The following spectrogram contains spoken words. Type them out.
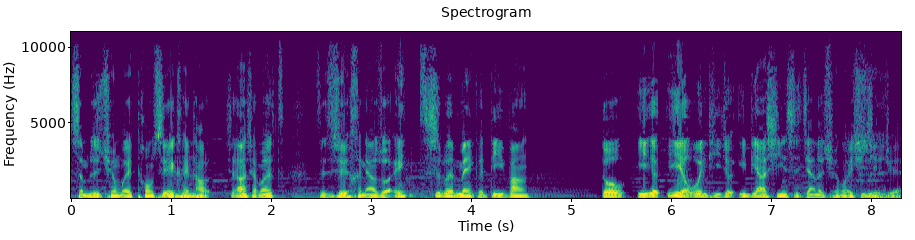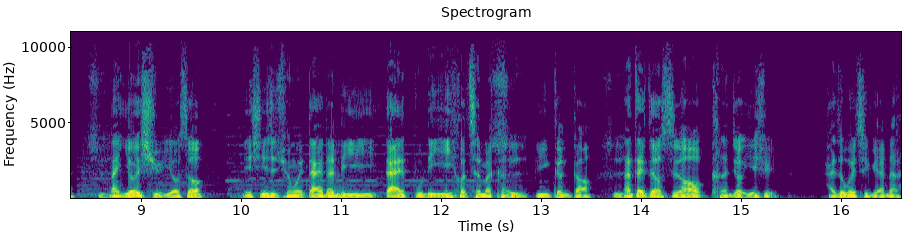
什么是权威，同时也可以讨、嗯。让小朋友去衡量说，哎，是不是每个地方都一有一有问题就一定要行使这样的权威去解决？是那也许有时候你行使权威带来的利益、带来不利益或成本可能比你更高，是。那在这种时候可能就也许还是维持原的，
